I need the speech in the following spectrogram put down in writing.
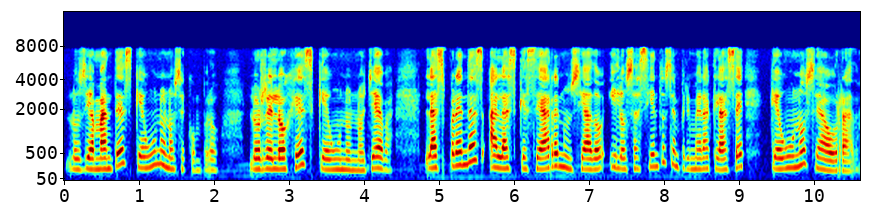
los diamantes que uno no se compró, los relojes que uno no lleva, las prendas a las que se ha renunciado y los asientos en primera clase que uno se ha ahorrado.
